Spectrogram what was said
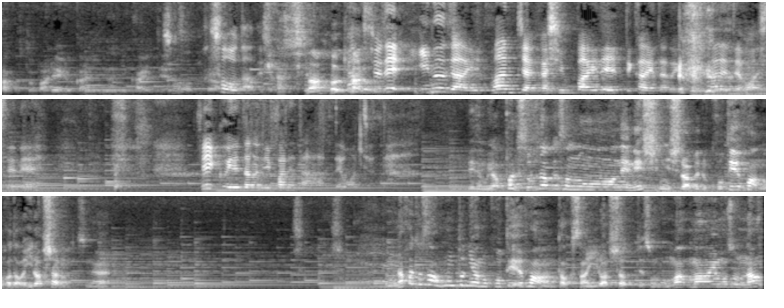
書くとバレるから犬に書いてそううそうなんですよ。キャッシュで。犬がワンちゃんが心配でって書いたらバレてましてね。フェイク入れたのにバレたって思っちゃった。えでもやっぱりそれだけそのね熱心に調べる固定ファンの方がいらっしゃるんですね。でも中田さん本当にあの固定ファンたくさんいらっしゃってその、ま、前もその何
